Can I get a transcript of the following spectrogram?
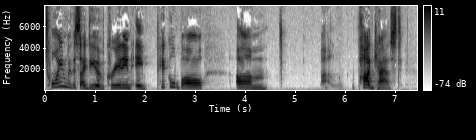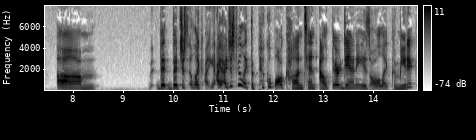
toying with this idea of creating a pickleball, um, uh, podcast, um, that that just like I, I just feel like the pickleball content out there, Danny, is all like comedic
